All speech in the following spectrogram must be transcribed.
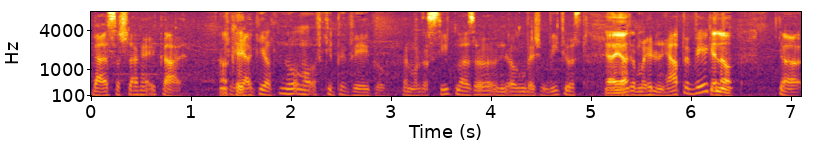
da ist der Schlange egal. Die Okay. reagiert nur immer auf die Bewegung. Wenn man das sieht, mal so in irgendwelchen Videos, Ja, ja. wird immer hin und her bewegt. Genau. Ja,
